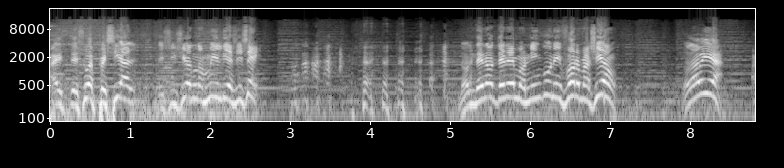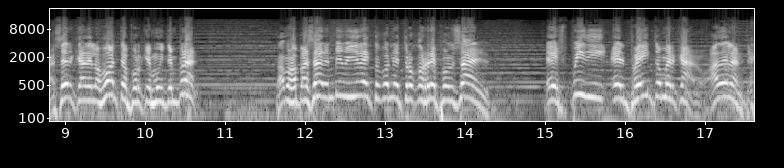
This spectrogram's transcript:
a este su especial Decisión 2016. Donde no tenemos ninguna información todavía acerca de los votos porque es muy temprano. Vamos a pasar en vivo y directo con nuestro corresponsal, Speedy El Peito Mercado. Adelante.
